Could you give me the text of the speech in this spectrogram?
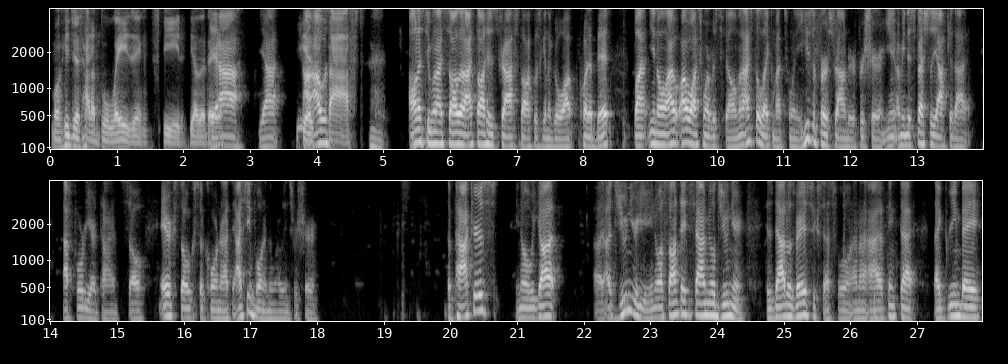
Well, he just had a blazing speed the other day. Yeah, yeah. He is I, was fast. honestly, when I saw that, I thought his draft stock was going to go up quite a bit. But you know, I, I watch more of his film, and I still like him at 20. He's a first rounder for sure. You know, I mean, especially after that that 40 yard time. So Eric Stokes, a corner. I, I see him going to New Orleans for sure. The Packers, you know, we got a, a junior here. You know, Asante Samuel Jr. His dad was very successful, and I, I think that that Green Bay,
